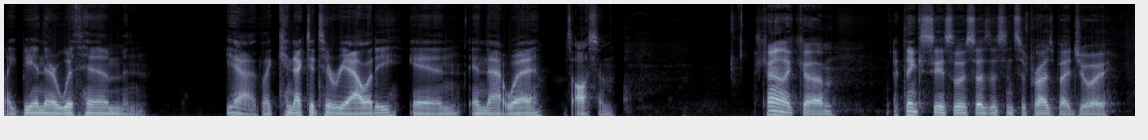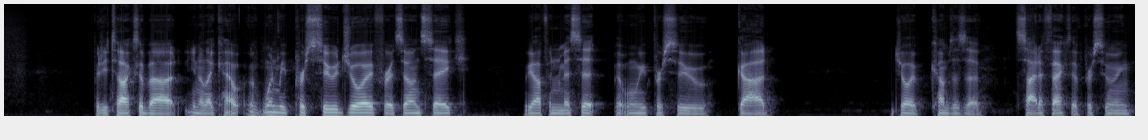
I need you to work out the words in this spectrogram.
like being there with him and yeah, like connected to reality in in that way. It's awesome. It's kind of like um, I think C.S. Lewis says this in Surprised by Joy, but he talks about you know like how when we pursue joy for its own sake, we often miss it, but when we pursue God, joy comes as a side effect of pursuing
